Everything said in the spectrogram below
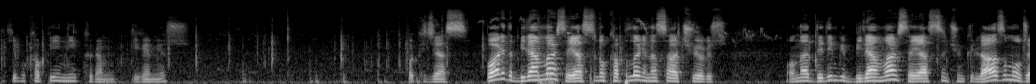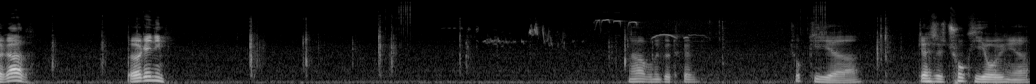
Peki bu kapıyı niye kıram giremiyoruz? Bakacağız. Bu arada bilen varsa yazsın o kapıları nasıl açıyoruz. Onlar dediğim gibi bilen varsa yazsın çünkü lazım olacak abi. Öğreneyim. Ha bunu götürelim. Çok iyi ya. Gerçekten çok iyi oyun ya.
